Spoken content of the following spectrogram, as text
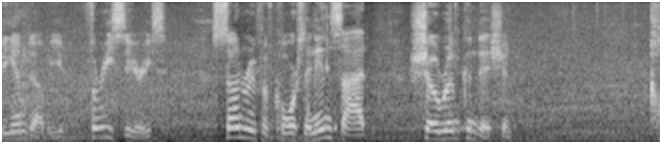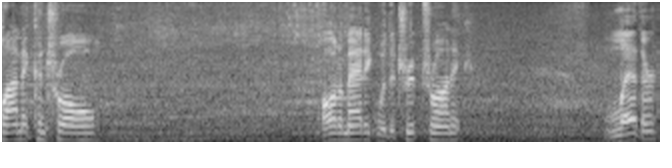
BMW 3 Series sunroof of course, and inside showroom condition, climate control, automatic with a Triptronic, leather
